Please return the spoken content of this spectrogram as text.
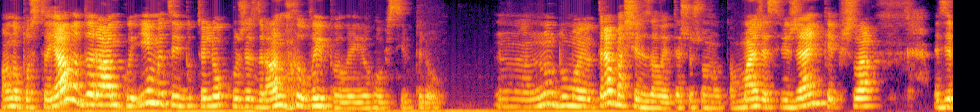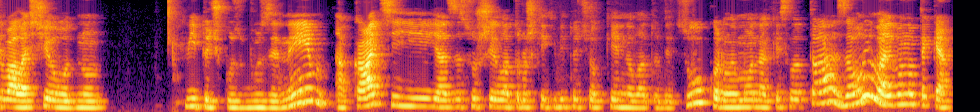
Воно постояло до ранку, і ми цей бутильок уже зранку випили його всі втрьох. М, Ну, думаю, треба ще залити, що ж воно там майже свіженьке. Пішла, зірвала ще одну квіточку з бузини, акації. Я засушила трошки квіточок, кинула туди цукор, лимонна кислота, залила, і воно таке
